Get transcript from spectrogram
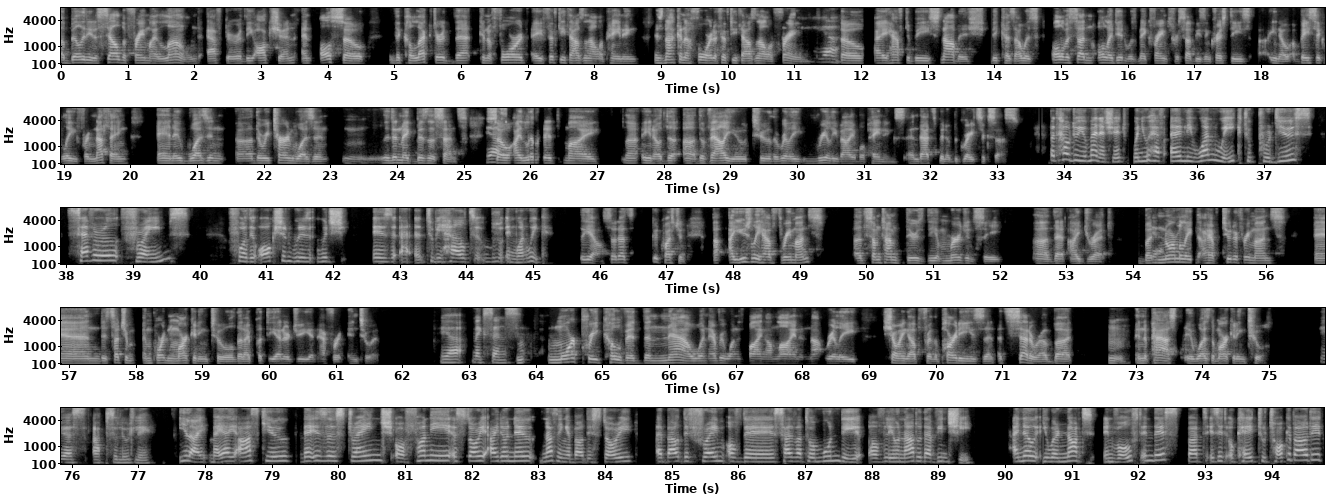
ability to sell the frame I loaned after the auction, and also the collector that can afford a $50,000 painting is not going to afford a $50,000 frame. Yeah. So I have to be snobbish because I was all of a sudden, all I did was make frames for Sotheby's and Christie's, uh, you know, basically for nothing. And it wasn't, uh, the return wasn't Mm, it didn't make business sense. Yes. So I limited my uh, you know the uh, the value to the really really valuable paintings, and that's been a great success. But how do you manage it when you have only one week to produce several frames for the auction, which is uh, to be held in one week? Yeah, so that's good question. Uh, I usually have three months. Uh, sometimes there's the emergency uh, that I dread. But yeah. normally I have two to three months, and it's such an important marketing tool that I put the energy and effort into it. Yeah, makes sense. More pre COVID than now when everyone is buying online and not really showing up for the parties, etc. But hmm, in the past, it was the marketing tool. Yes, absolutely. Eli, may I ask you? There is a strange or funny story. I don't know nothing about this story about the frame of the Salvator Mundi of Leonardo da Vinci. I know you were not involved in this, but is it okay to talk about it?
